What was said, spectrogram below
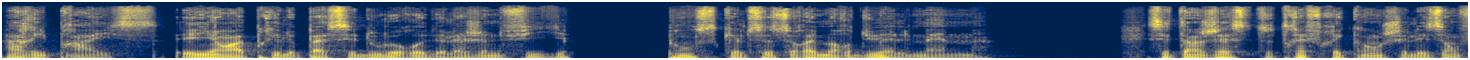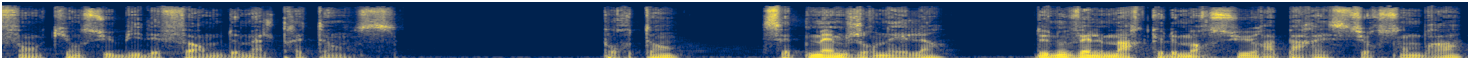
Harry Price, ayant appris le passé douloureux de la jeune fille, pense qu'elle se serait mordue elle-même. C'est un geste très fréquent chez les enfants qui ont subi des formes de maltraitance. Pourtant, cette même journée-là, de nouvelles marques de morsures apparaissent sur son bras,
